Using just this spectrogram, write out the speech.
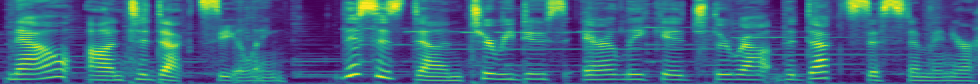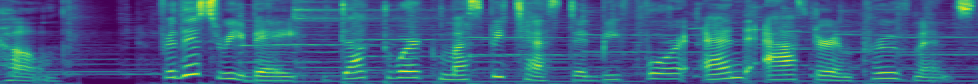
Now on to duct sealing. This is done to reduce air leakage throughout the duct system in your home. For this rebate, ductwork must be tested before and after improvements,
